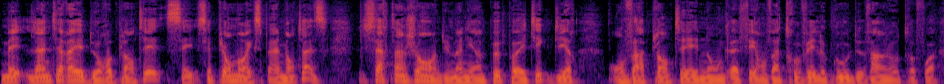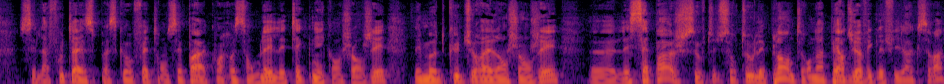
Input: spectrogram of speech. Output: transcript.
Mais l'intérêt de replanter, c'est c'est purement expérimental. Certains gens, d'une manière un peu poétique, dire on va planter non greffé, on va trouver le goût de vin autrefois. C'est de la foutaise parce qu'au fait, on ne sait pas à quoi ressembler. Les techniques ont changé, les modes culturels ont changé, euh, les cépages, surtout, surtout les plantes. On a perdu avec les phylloxéra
